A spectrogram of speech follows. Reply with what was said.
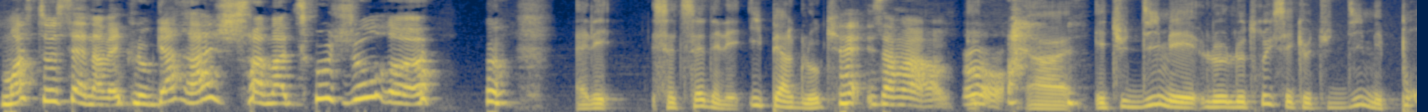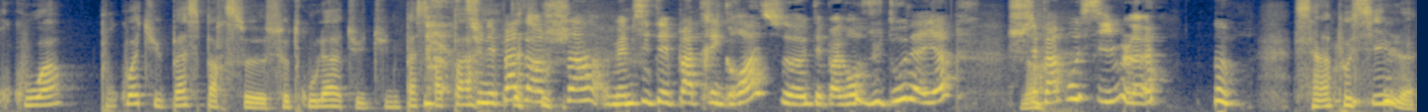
Moi, cette scène avec le garage, ça m'a toujours, euh, elle est, Cette scène, elle est hyper glauque. ouais, ça m'a. oh. Ah. Et tu te dis, mais le, le truc, c'est que tu te dis, mais pourquoi pourquoi tu passes par ce, ce trou-là? Tu, tu ne passeras pas. Tu n'es pas un chat, même si t'es pas très grosse, euh, t'es pas grosse du tout d'ailleurs. C'est pas possible. C'est impossible.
